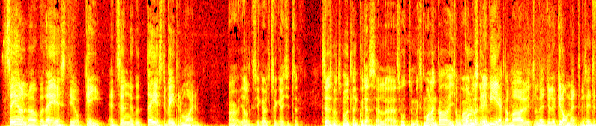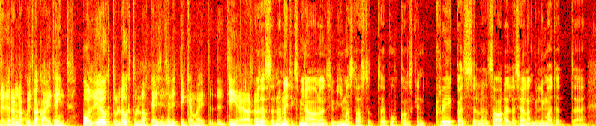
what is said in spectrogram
see on nagu täiesti okei okay., et see on nagu täiesti veider maailm. jalgsi ka üldse käisite? Selles mõttes ma mõtlen, kuidas seal äh, suhtume, eks ma olen ka nagu kolmekümne viiega ma ütleme, et üle kilomeetriseid rännakuid väga ei teinud. pool, õhtul, õhtul noh, käisin selliseid pikemaid tiire, aga kuidas, noh näiteks mina olen siin viimast aastat puhkamas käinud Kreekas, sellel saarel ja seal on küll niimoodi, et äh,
